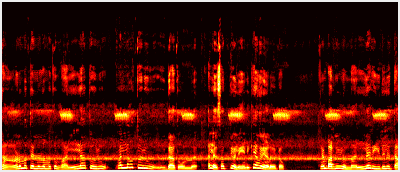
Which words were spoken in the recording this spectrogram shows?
കാണുമ്പോൾ തന്നെ നമുക്ക് വല്ലാത്തൊരു വല്ലാത്തൊരു ഇതാ തോന്നുന്നത്. അല്ലേ? സത്യമല്ലേ? എനിക്ക് അങ്ങനെയാണ് കേട്ടോ. ഞാൻ പറഞ്ഞല്ലോ നല്ല രീതിയിൽ താ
